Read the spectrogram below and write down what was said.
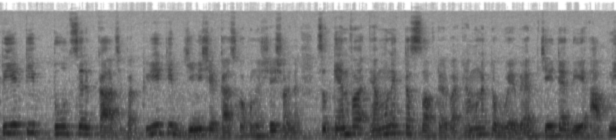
ক্রিয়েটিভ টুলসের কাজ বা ক্রিয়েটিভ জিনিসের কাজ কখনো শেষ হয় না। সো ক্যানভা এমন একটা সফটওয়্যার বা এমন একটা ওয়েব অ্যাপ যেটা দিয়ে আপনি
